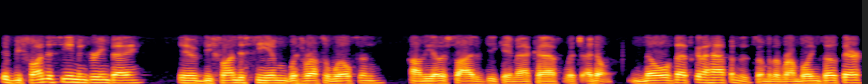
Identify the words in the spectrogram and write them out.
it'd be fun to see him in Green Bay. It would be fun to see him with Russell Wilson on the other side of DK Metcalf, which I don't know if that's going to happen. There's some of the rumblings out there,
